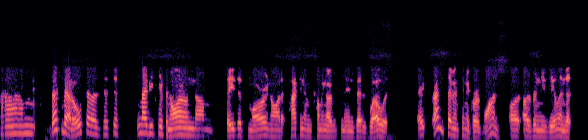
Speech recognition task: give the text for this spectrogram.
Um, that's about all. So just- just maybe keep an eye on um, Caesar tomorrow night at Pakenham coming over from NZ as well. It, it ran seventh in a Group One o- over in New Zealand at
